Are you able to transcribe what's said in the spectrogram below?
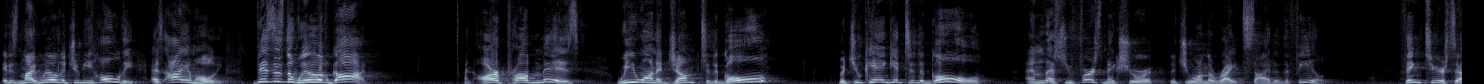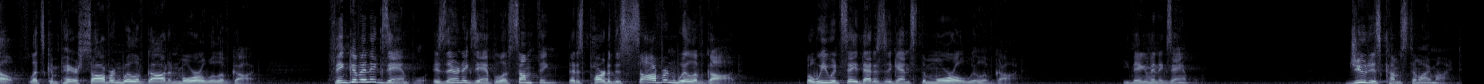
It is my will that you be holy as I am holy. This is the will of God. And our problem is we want to jump to the goal but you can't get to the goal unless you first make sure that you're on the right side of the field. Think to yourself. Let's compare sovereign will of God and moral will of God. Think of an example. Is there an example of something that is part of the sovereign will of God, but we would say that is against the moral will of God? You think of an example. Judas comes to my mind.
